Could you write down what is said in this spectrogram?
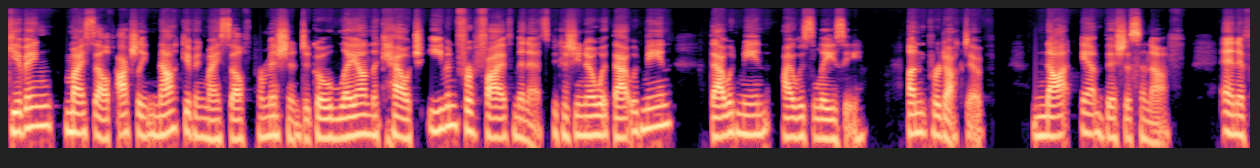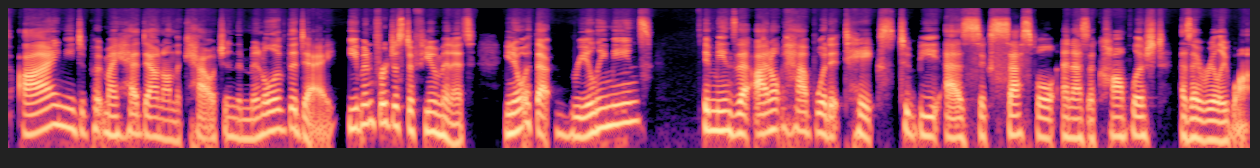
giving myself, actually not giving myself permission to go lay on the couch even for five minutes, because you know what that would mean? That would mean I was lazy, unproductive, not ambitious enough. And if I need to put my head down on the couch in the middle of the day, even for just a few minutes, you know what that really means? It means that I don't have what it takes to be as successful and as accomplished as I really want.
